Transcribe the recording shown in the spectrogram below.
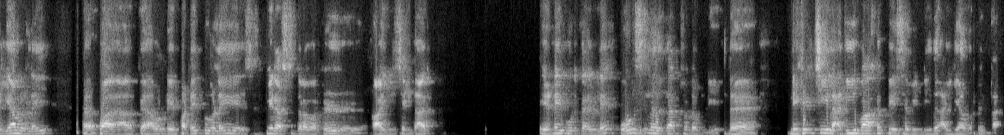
ஐயாவர்களை அவருடைய படைப்புகளை மீரா சுந்தர் அவர்கள் ஆய்வு செய்தார். என்னை பொறுத்தளவிலே ஒரு சிலது தான் சொல்ல முடியும். இந்த நிகழ்ச்சியில் அதிகமாக பேச வேண்டியது ஐயா அவர்கள் தான்.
